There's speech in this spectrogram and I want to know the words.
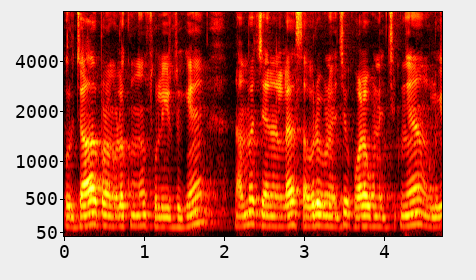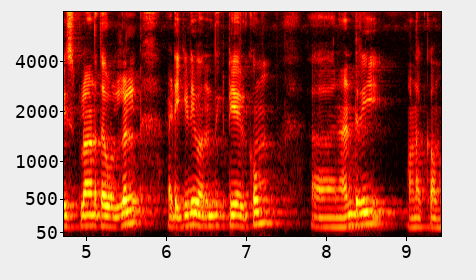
ஒரு ஜாத படம் விளக்கமும் சொல்லிகிட்ருக்கேன் நம்ம சேனலில் சப்ஸ்கிரைப் பண்ணி வச்சு ஃபாலோ பண்ணி வச்சுக்கோங்க. உங்களுக்கு யூஸ்ஃபுல்லான தகவல்கள் அடிக்கடி வந்துக்கிட்டே இருக்கும். நன்றி. வணக்கம்.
